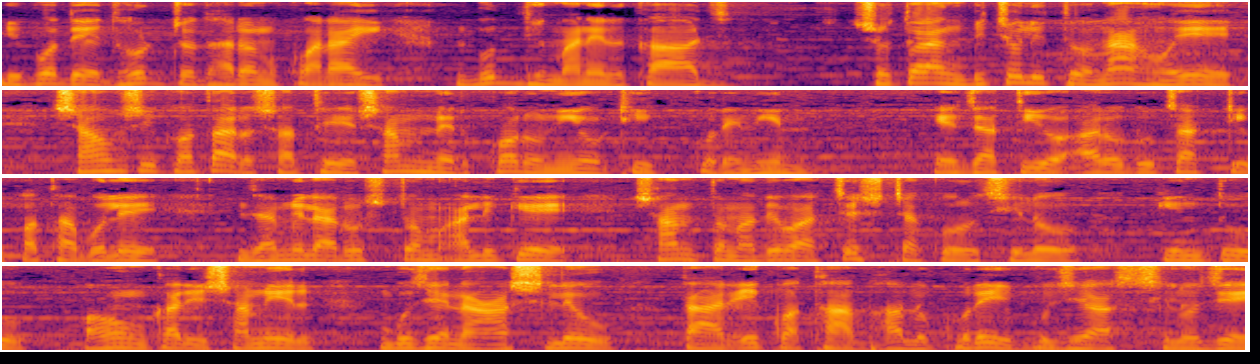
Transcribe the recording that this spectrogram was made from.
বিপদে ধৈর্য ধারণ করাই বুদ্ধিমানের কাজ। সুতরাং বিচলিত না হয়ে সাহসিকতার সাথে সামনের করণীয় ঠিক করে নিন। এ জাতীয় আরও দু চারটি কথা বলে জামিলা রুস্তম আলীকে সান্ত্বনা দেওয়ার চেষ্টা করেছিল, কিন্তু অহংকারী স্বামীর বুঝে না আসলেও তার এ কথা ভালো করেই বুঝে আসছিল যে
